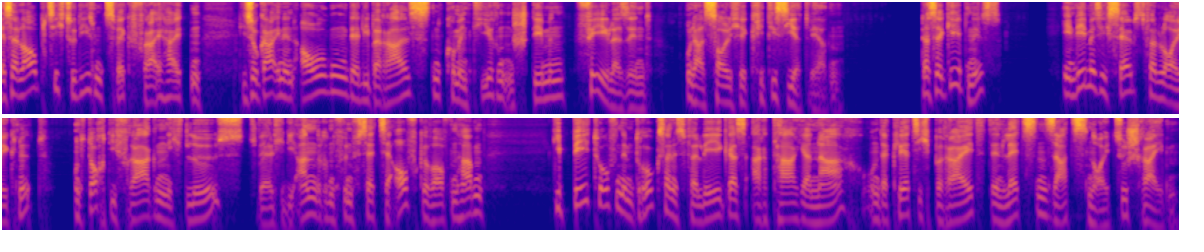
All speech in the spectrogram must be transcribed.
Es erlaubt sich zu diesem Zweck Freiheiten, die sogar in den Augen der liberalsten kommentierenden Stimmen Fehler sind und als solche kritisiert werden. Das Ergebnis? Indem er sich selbst verleugnet und doch die Fragen nicht löst, welche die anderen fünf Sätze aufgeworfen haben, gibt Beethoven dem Druck seines Verlegers Artaria nach und erklärt sich bereit, den letzten Satz neu zu schreiben.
